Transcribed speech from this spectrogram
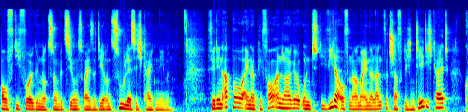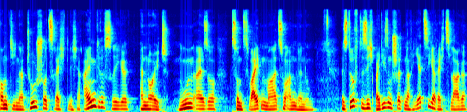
auf die Folgenutzung bzw. deren Zulässigkeit nehmen. Für den Abbau einer PV-Anlage und die Wiederaufnahme einer landwirtschaftlichen Tätigkeit kommt die naturschutzrechtliche Eingriffsregel erneut, nun also zum zweiten Mal zur Anwendung. Es dürfte sich bei diesem Schritt nach jetziger Rechtslage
